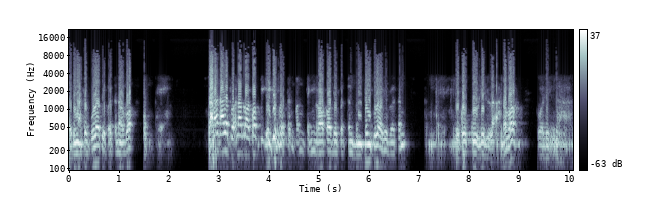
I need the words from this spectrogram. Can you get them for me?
Jadi nasib pulau itu betul apa penting. Karena kalau buat rokok itu betul penting. Rokok itu betul penting. Pulau itu betul penting. Iku kulillah, napa? Kulillah.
